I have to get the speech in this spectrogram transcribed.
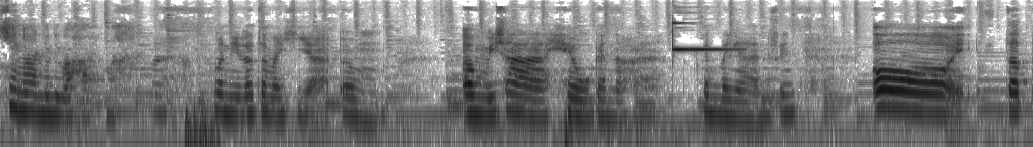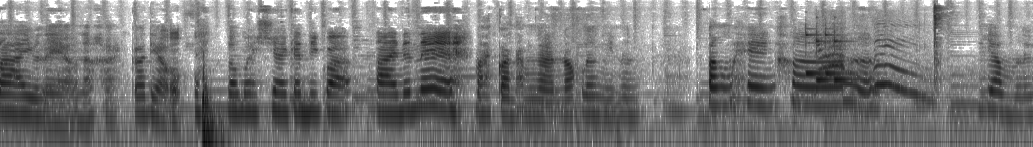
เคลียร์งานกันดีกว่าค่ะมาวันนี้เราจะมาเคลียร์เอิ่มเอิ่มวิชาเฮลกันนะคะ เป็นใบงานซึ่ง โอ้ย จะตายอยู่แล้วนะคะ ก็เดี๋ยวเรามาเคลียร์กันดีกว่า ตายแน่ๆ มาก่อนทำงานนอกเรื่องนิดนึงฟังเพลงค่ะเยี่ยมเลย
